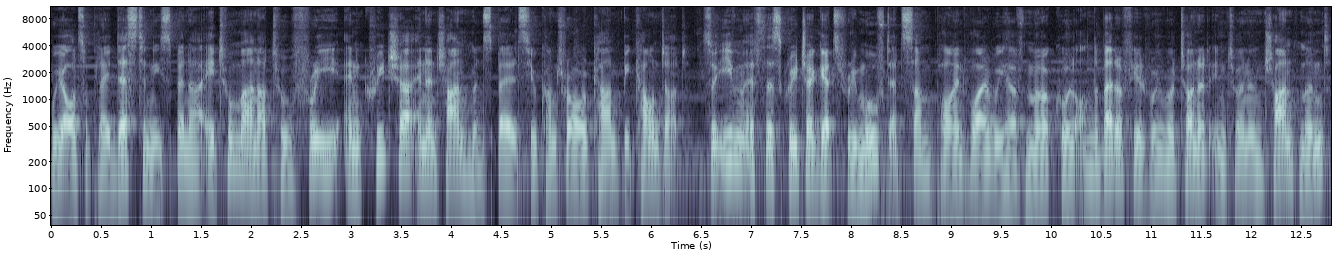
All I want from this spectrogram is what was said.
We also play Destiny Spinner, a 2 mana 2 free, and creature and enchantment spells you control can't be countered. So even if this creature gets removed at some point while we have Myrkul on the battlefield, we will turn it into an enchantment,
